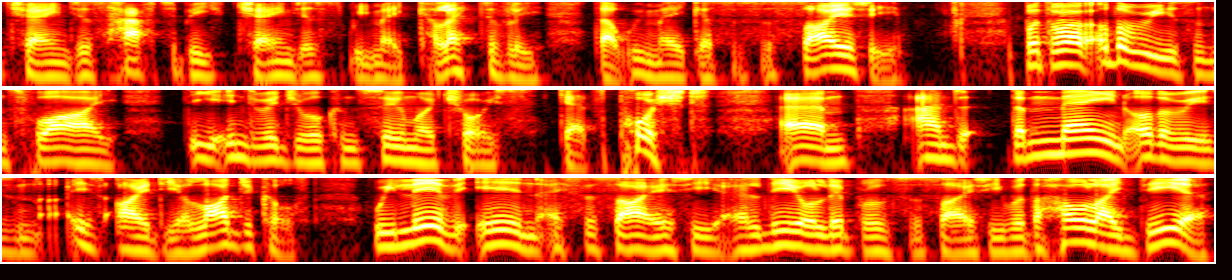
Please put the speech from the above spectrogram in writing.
changes have to be changes we make collectively, that we make as a society. But there are other reasons why the individual consumer choice gets pushed. Um, and the main other reason is ideological we live in a society, a neoliberal society, where the whole idea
